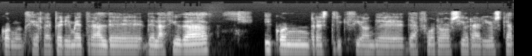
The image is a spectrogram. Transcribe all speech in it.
con un cierre perimetral de, la ciudad y con restricción de, aforos y horarios que,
